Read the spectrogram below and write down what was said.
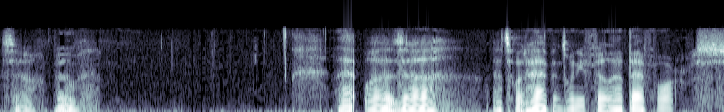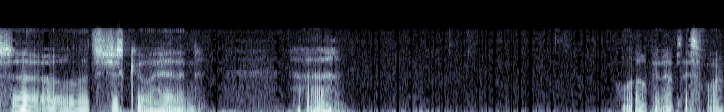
so, boom. That was, uh, that's what happens when you fill out that form. So, let's just go ahead and, uh, we'll open up this form.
